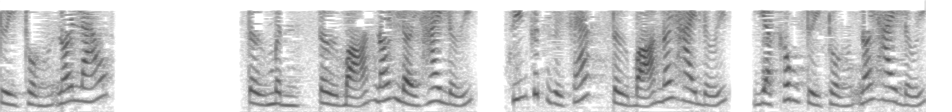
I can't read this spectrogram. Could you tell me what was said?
tùy thuận nói láo. Tự mình từ bỏ nói lời hai lưỡi, khuyến khích người khác từ bỏ nói hai lưỡi và không tùy thuận nói hai lưỡi.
